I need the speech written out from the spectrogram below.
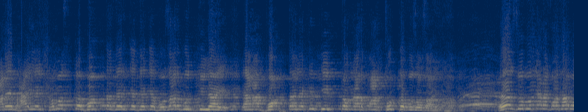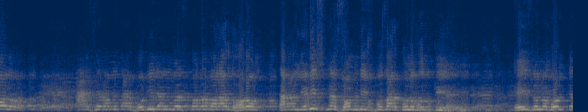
আরে ভাই, এই সমস্ত বক্তাদেরকে দেখে বোঝার বুদ্ধি নাই। এরা বক্তা নাকি টিকটক আর পার্থক্য বোঝা যায় না। এ যুবকেরা কথা বলো। আর যেভাবে তার বডি ল্যাঙ্গুয়েজ কথা বলার ধরন, এরা লেডিস না জন্ডিস বোঝার কোনো বুদ্ধি নাই। এই জন্য বলতে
